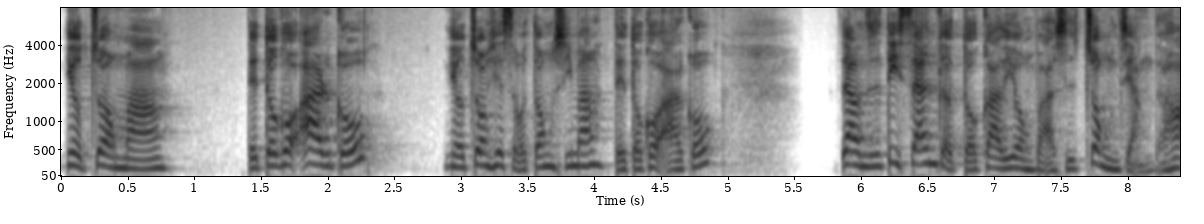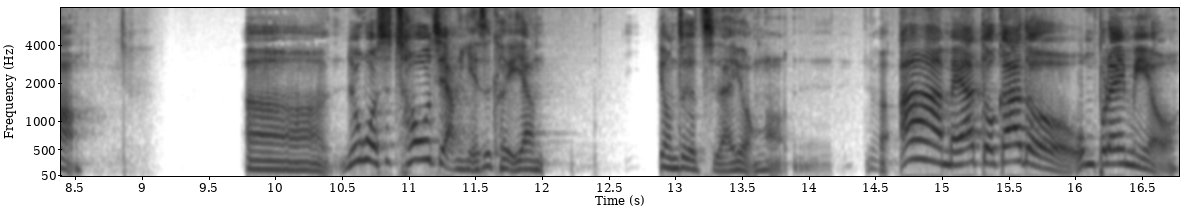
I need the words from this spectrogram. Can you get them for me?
你有中吗？de tocó algo，你有中些什么东西吗？de tocó algo，这样子第三个 tocar 的用法是中奖的哈。呃，如果是抽奖也是可以用用这个词来用哦。啊，me ha tocado un premio。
